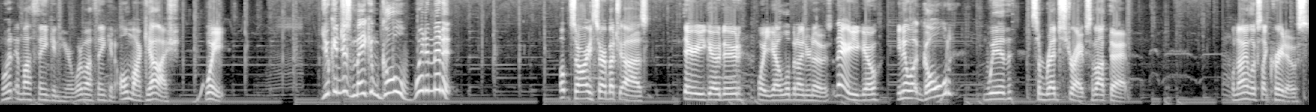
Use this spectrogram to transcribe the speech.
What am I thinking here? What am I thinking? Oh my gosh. Wait. You can just make him gold. Wait a minute. Oh, sorry. Sorry about your eyes. There you go, dude. Wait, you got a little bit on your nose. There you go. You know what? Gold with some red stripes. How about that? Well, now he looks like Kratos.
